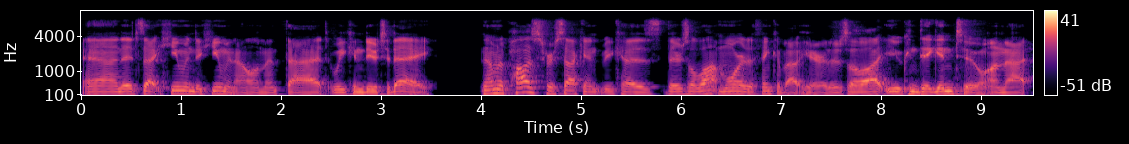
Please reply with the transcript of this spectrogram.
And it's that human to human element that we can do today. Now, I'm going to pause for a second because there's a lot more to think about here. There's a lot you can dig into on that.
